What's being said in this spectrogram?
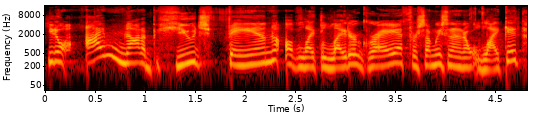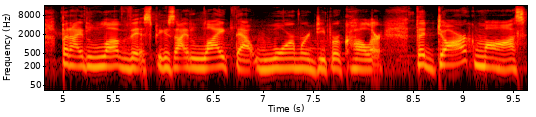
You know, I'm not a huge fan of like lighter gray. For some reason, I don't like it, but I love this because I like that warmer, deeper color. The dark moss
